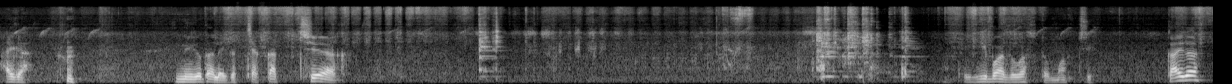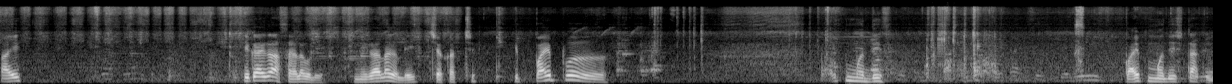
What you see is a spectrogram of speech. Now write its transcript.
आहे का? निघत आलंय का? चकाचक. ही बाजू असतो मागची. काय ग आई? ही काय ग असायला लागली? निघायला लागली? चकाची ही पाईप. पाईप मध्येच. पाईप मध्येच टाकली.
